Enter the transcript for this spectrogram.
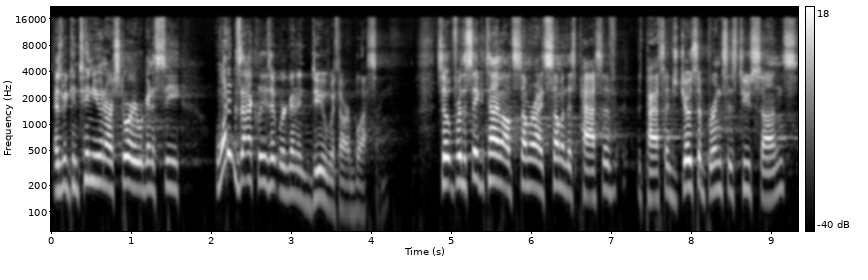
As we continue in our story, we're going to see what exactly is it we're going to do with our blessing? So, for the sake of time, I'll summarize some of this passive, passage. Joseph brings his two sons.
